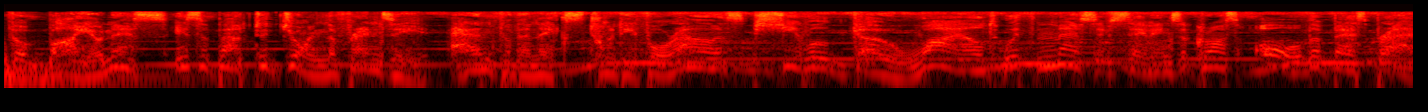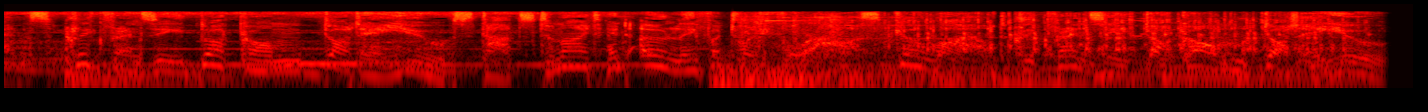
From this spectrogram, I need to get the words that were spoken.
The Buyoness is about to join the frenzy, and for the next 24 hours, she will go wild with massive savings across all the best brands. ClickFrenzy.com.au starts tonight and only for 24 hours. Go wild. ClickFrenzy.com.au.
